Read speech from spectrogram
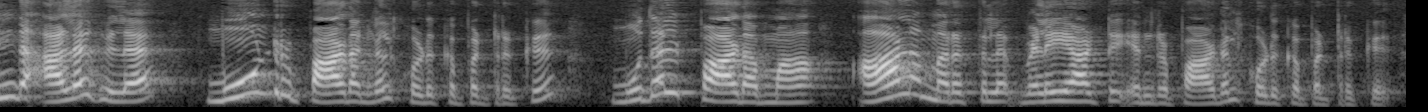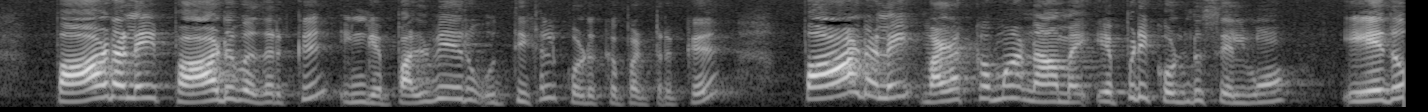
இந்த அழகில் மூன்று பாடங்கள் கொடுக்கப்பட்டிருக்கு. முதல் பாடமாக ஆலமரத்தில் விளையாட்டு என்ற பாடல் கொடுக்கப்பட்டிருக்கு. பாடலை பாடுவதற்கு இங்கே பல்வேறு உத்திகள் கொடுக்கப்பட்டிருக்கு. பாடலை வழக்கமாக நாம் எப்படி கொண்டு செல்வோம்? ஏதோ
